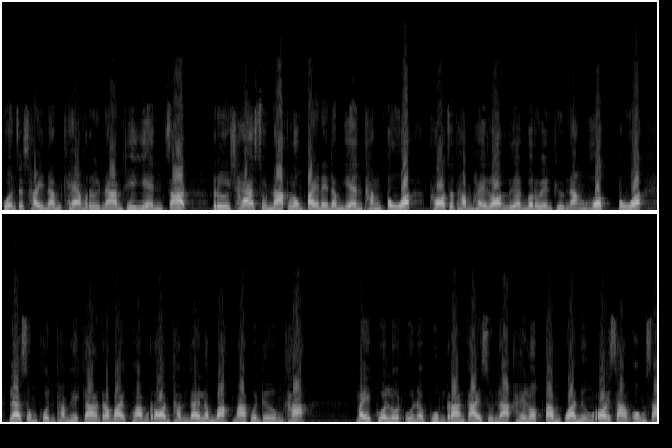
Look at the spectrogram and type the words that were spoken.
ควรจะใช้น้ำแข็งหรือน้ำที่เย็นจัดหรือแช่สุนัขลงไปในน้ำเย็นทั้งตัว เพราะจะทำให้หลอดเลือดบริเวณผิวหนังหดตัว และส่งผลทำให้การระบายความร้อนทำได้ลำบากมากกว่าเดิมค่ะ ไม่ควรลดอุณหภูมิร่างกายสุนัขให้ลดต่ำกว่า 103 องศา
